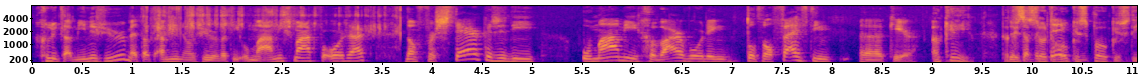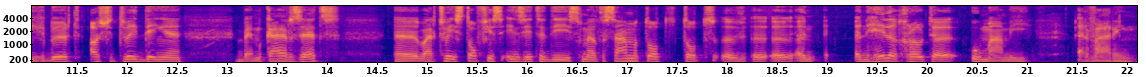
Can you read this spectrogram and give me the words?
glutaminezuur, met dat aminozuur wat die umami smaak veroorzaakt, dan versterken ze die umami gewaarwording tot wel 15 eh, keer. Oké, dat Dus is dat een soort betekent- hocus pocus die gebeurt als je twee dingen bij elkaar zet, eh, waar twee stofjes in zitten, die smelten samen tot, tot eh, een, een hele grote umami-ervaring.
